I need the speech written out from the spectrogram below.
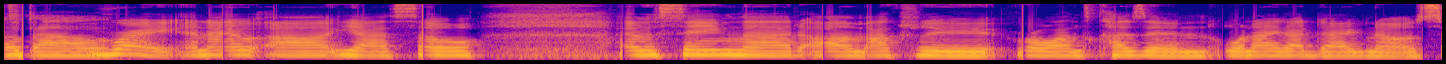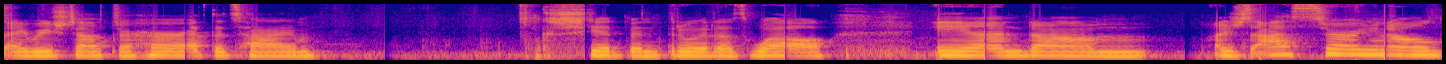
about Right. And I, uh, yeah, so I was saying that um, actually, Rawan's cousin, when I got diagnosed, I reached out to her at the time she had been through it as well. And um, I just asked her, you know,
